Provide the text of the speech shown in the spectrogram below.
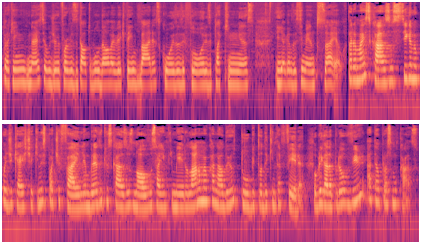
Para quem, né, se um dia for visitar o túmulo dela, vai ver que tem várias coisas e flores e plaquinhas e agradecimentos a ela. Para mais casos, siga meu podcast aqui no Spotify, lembrando que os casos novos saem primeiro lá no meu canal do YouTube toda quinta-feira. Obrigada por ouvir, até o próximo caso.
